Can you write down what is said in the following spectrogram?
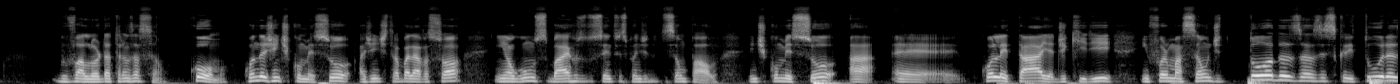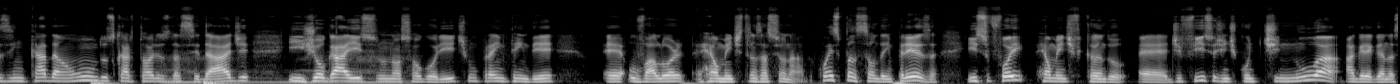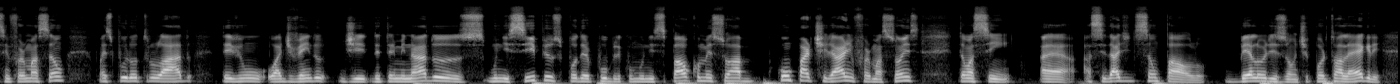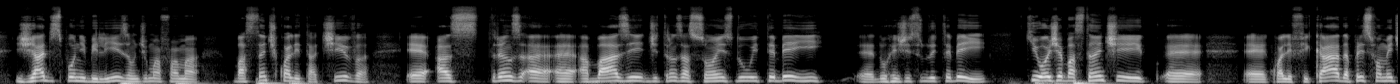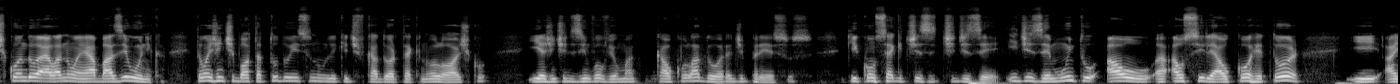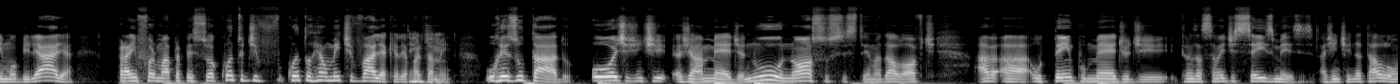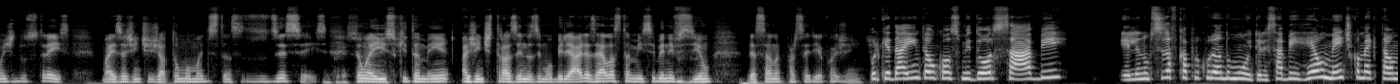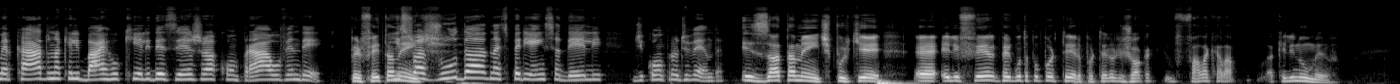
do valor da transação. Como? Quando a gente começou, a gente trabalhava só em alguns bairros do centro expandido de São Paulo. A gente começou a é, coletar e adquirir informação de todas as escrituras em cada um dos cartórios da cidade e jogar isso no nosso algoritmo para entender é, o valor realmente transacionado. Com a expansão da empresa, isso foi realmente ficando é, difícil, a gente continua agregando essa informação, mas por outro lado, teve um, o advento de determinados municípios, poder público municipal começou a compartilhar informações. Então, assim, é, a cidade de São Paulo, Belo Horizonte e Porto Alegre já disponibilizam de uma forma bastante qualitativa é, as trans, a, a, base de transações do ITBI, é, do registro do ITBI, que hoje é bastante é, é, qualificada, principalmente quando ela não é a base única. Então a gente bota tudo isso num liquidificador tecnológico e a gente desenvolveu uma calculadora de preços que consegue te, te dizer e dizer muito ao auxiliar o corretor e a imobiliária para informar para a pessoa quanto, de, quanto realmente vale aquele Entendi. apartamento. O resultado, hoje a gente já a média no nosso sistema da Loft, a, a, o tempo médio de transação é de seis meses. A gente ainda está longe dos três, mas a gente já tomou uma distância dos 16. Então é isso que também a gente trazendo as imobiliárias, elas também se beneficiam uhum. dessa parceria com a gente. Porque daí então o consumidor sabe ele não precisa ficar procurando muito, ele sabe realmente como é que está o mercado naquele bairro que ele deseja comprar ou vender. Perfeitamente. Isso ajuda na experiência dele de compra ou de venda. Exatamente, porque é, ele fez, pergunta para o porteiro, o porteiro joga, fala aquela, aquele número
